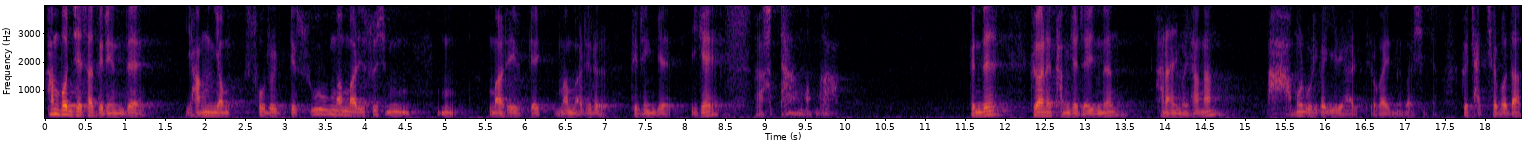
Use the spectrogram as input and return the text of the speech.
한 번 제사 드리는데 양념 소를 이렇게 수만 마리 수십 마리 이렇게 만 마리를 드린 게 이게 합당한 건가? 근데 그 안에 담겨져 있는 하나님을 향한 마음을 우리가 이해할 필요가 있는 것이죠. 그 자체보다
